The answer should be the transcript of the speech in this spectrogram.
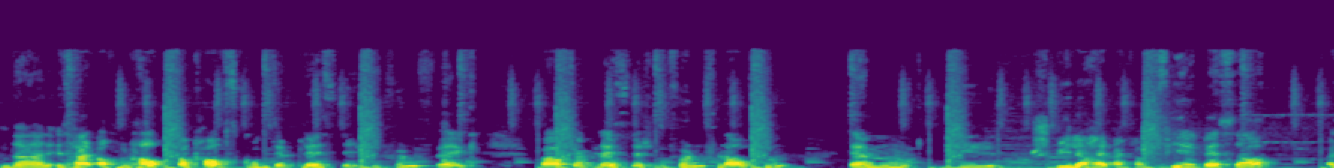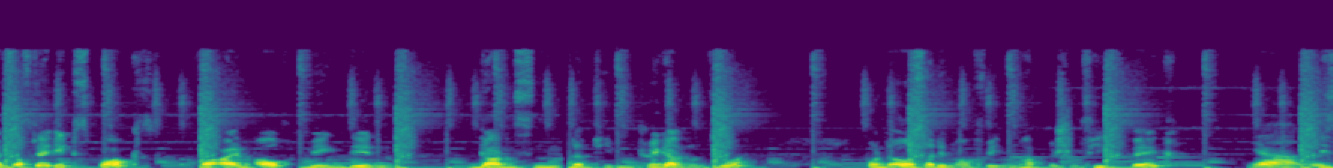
Und dann ist halt auch ein Hauptverkaufsgrund der PlayStation 5 weg, weil auf der PlayStation 5 laufen ähm, die Spiele halt einfach viel besser als auf der Xbox. Vor allem auch wegen den ganzen adaptiven Triggern und so. Und außerdem auch wegen dem haptischen Feedback. Ja, Die,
